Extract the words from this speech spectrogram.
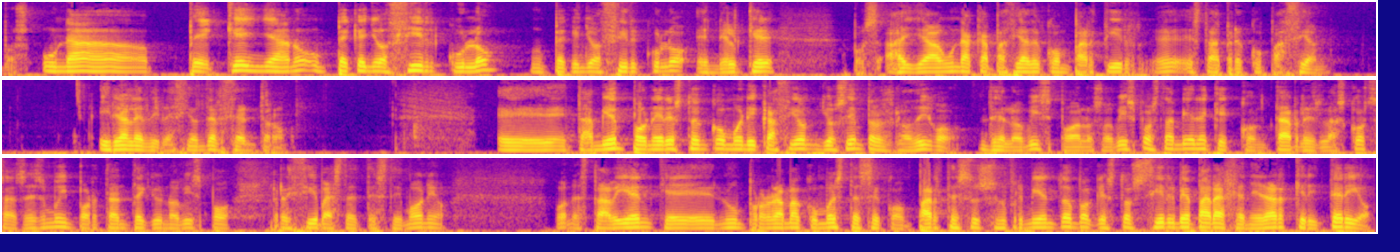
pues, una pequeña, ¿no? Un pequeño círculo, un pequeño círculo en el que, pues, haya una capacidad de compartir eh, esta preocupación. Ir a la dirección del centro eh, también poner esto en comunicación, yo siempre os lo digo, del obispo. A los obispos también hay que contarles las cosas. Es muy importante que un obispo reciba este testimonio. Bueno, está bien que en un programa como este se comparte su sufrimiento porque esto sirve para generar criterio,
